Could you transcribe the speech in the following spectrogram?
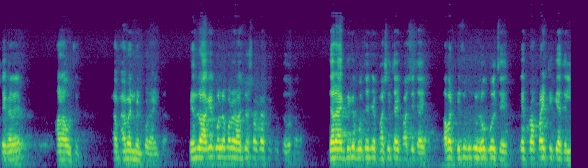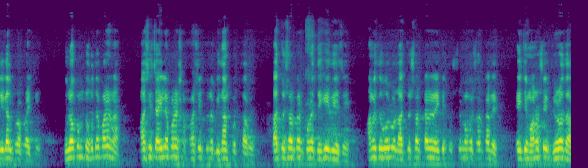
সেখানে আনা উচিত অ্যামেন্ডমেন্ট করে আইনটা। কেন্দ্র আগে করলে পরে রাজ্য সরকারকে করতে হতো না। যারা একদিকে বলছেন যে ফাঁসি চাই ফাঁসি চাই, আবার কিছু কিছু লোক বলছে এর প্রপার্টি কি আছে লিগাল প্রপার্টি দুরকম তো হতে পারে না। ফাঁসি চাইলে পরে ফাঁসির জন্য বিধান করতে হবে। রাজ্য সরকার করে দেখিয়ে দিয়েছে। আমি তো বলব, রাজ্য সরকারের এই যে পশ্চিমবঙ্গ সরকারের এই যে মানসিক দৃঢ়তা,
